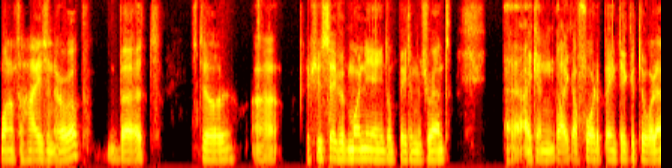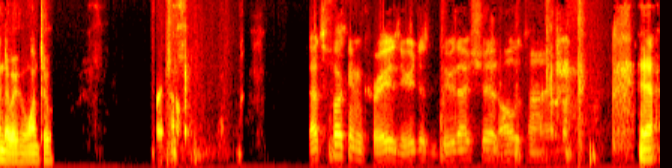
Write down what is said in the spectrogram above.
one of the highest in Europe, but still, uh, if you save up money and you don't pay too much rent, uh, I can like afford a plane ticket to Orlando if I want to. Right now. That's fucking crazy. You just do that shit all the time. Yeah.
